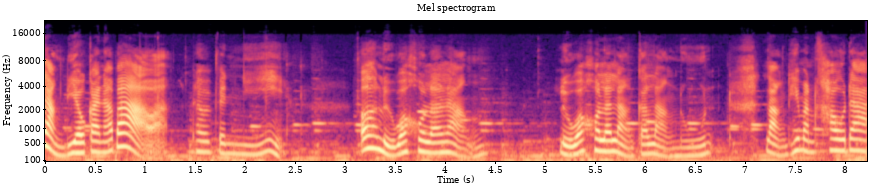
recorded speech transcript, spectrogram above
หลังเดียวกันนะเปล่าอะทำไมเป็นงี้ เออหรือว่าคนละหลัง หรือว่าคนละหลังกับหลังนู้น หลังที่มันเข้าได้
